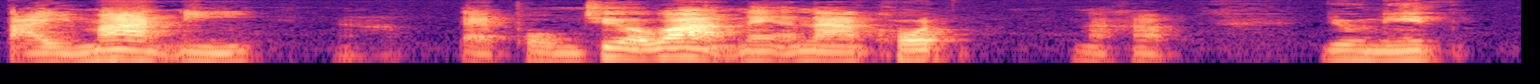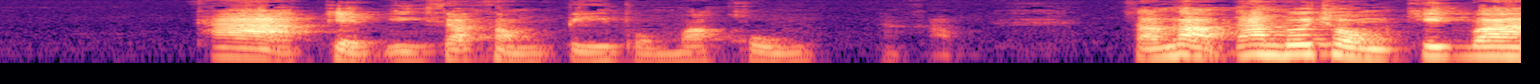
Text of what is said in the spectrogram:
ไตรมาสนี้ แต่ผมเชื่อว่าในอนาคตนะครับยูนิฟ ถ้าเก็บอีกสักสองปีผมว่าคุ้มนะครับสำหรับท่านผู้ชมคิดว่า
